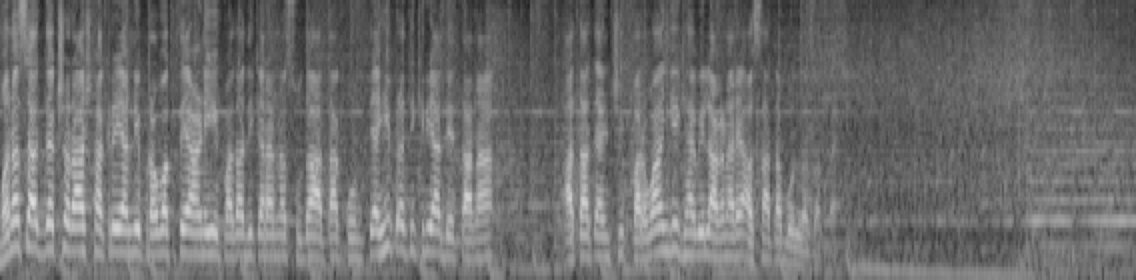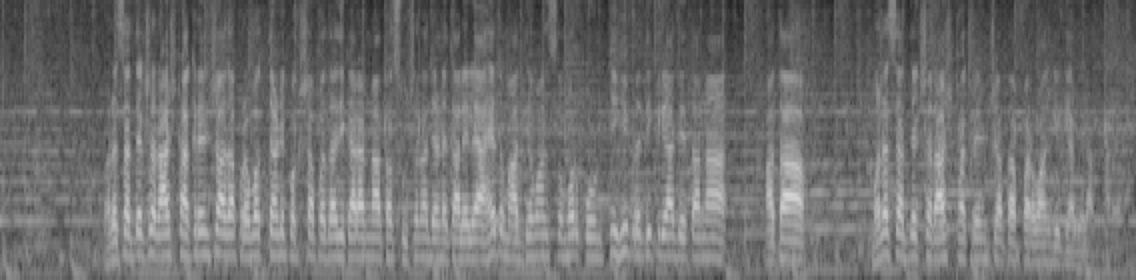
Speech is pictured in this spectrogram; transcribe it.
मनसे अध्यक्ष राज ठाकरे यांनी प्रवक्ते आणि पदाधिकाऱ्यांना सुद्धा आता कोणत्याही प्रतिक्रिया देताना आता त्यांची परवानगी घ्यावी लागणार आहे असं आता बोललं जात आहे. मनसे अध्यक्ष राज ठाकरेंच्या आता प्रवक्ते आणि पक्ष पदाधिकाऱ्यांना आता सूचना देण्यात आलेल्या आहेत. माध्यमांसमोर कोणतीही प्रतिक्रिया देताना आता मनसे अध्यक्ष राज ठाकरेंची आता परवानगी घ्यावी लागणार आहे.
